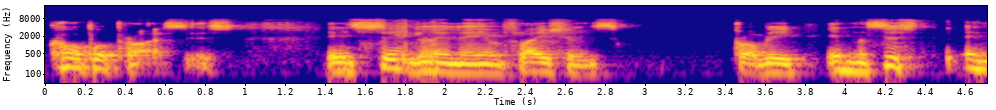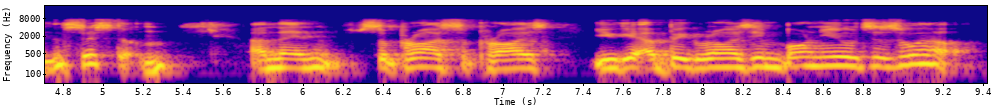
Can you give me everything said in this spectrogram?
copper prices, it's signaling the inflation's probably in the system in the system, and then surprise, surprise, you get a big rise in bond yields as well.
